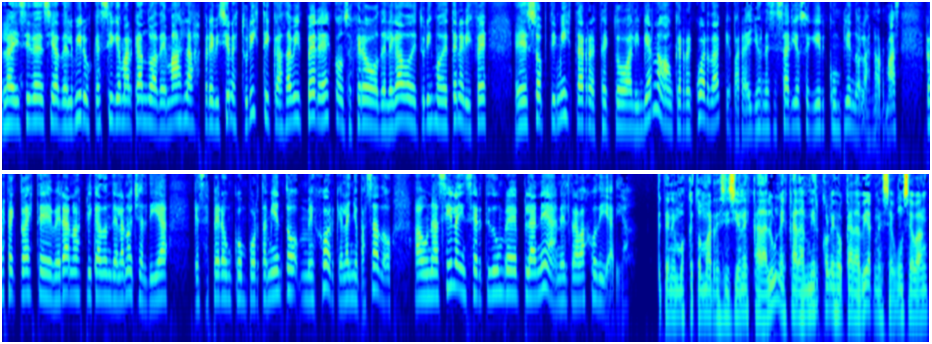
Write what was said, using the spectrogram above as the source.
La incidencia del virus que sigue marcando además las previsiones turísticas. David Pérez, consejero delegado de Turismo de Tenerife, es optimista respecto al invierno, aunque recuerda que para ello es necesario seguir cumpliendo las normas. Respecto a este verano, ha explicado en De la Noche al Día que se espera un comportamiento mejor que el año pasado. Aún así, la incertidumbre planea en el trabajo diario. Tenemos que tomar decisiones cada lunes, cada miércoles o cada viernes, según se van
